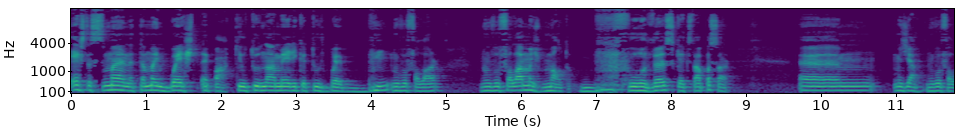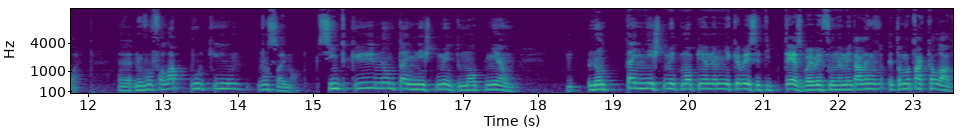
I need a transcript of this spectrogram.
Esta semana também, bué, epá, aquilo tudo na América, tudo bué, não vou falar, não vou falar, mas malta, foda-se, o que é que está a passar? mas já, não vou falar. Uh, não vou falar porque, não sei, mal. Sinto que não tenho neste momento uma opinião. Não tenho neste momento uma opinião na minha cabeça, tipo tese bem, bem fundamentada, então vou estar calado.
